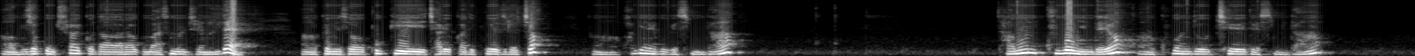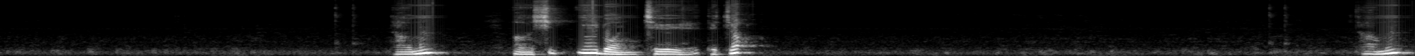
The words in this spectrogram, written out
어, 무조건 출할 거다라고 말씀을 드렸는데 어, 그러면서 복귀 자료까지 보여드렸죠? 어, 확인해 보겠습니다. 다음은 9번인데요. 어, 9번도 제외됐습니다. 다음은 어, 12번 제외됐죠? 다음은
